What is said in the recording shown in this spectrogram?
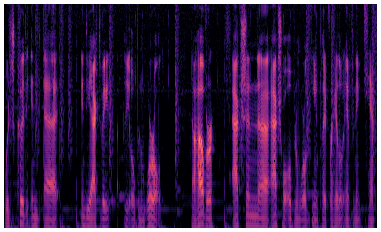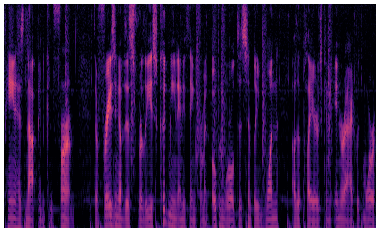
which could in, uh, the open world. Now, however, action, uh, actual open world gameplay for Halo Infinite campaign has not been confirmed. The phrasing of this release could mean anything from an open world to simply one of the players can interact with more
